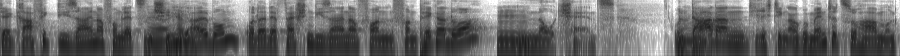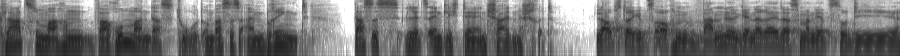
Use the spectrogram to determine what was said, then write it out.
der Grafikdesigner vom letzten Ja, okay. Chili-Album oder der Fashion-Designer von, von Picador, no chance. Und Okay. da dann die richtigen Argumente zu haben und klar zu machen, warum man das tut und was es einem bringt, das ist letztendlich der entscheidende Schritt. Glaubst du, da gibt es auch einen Wandel generell, dass man jetzt so die,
